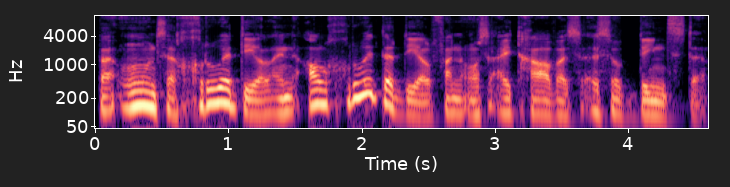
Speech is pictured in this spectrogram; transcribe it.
by ons 'n groot deel en al groter deel van ons uitgawes is op dienste.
